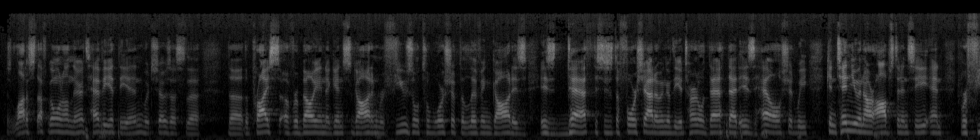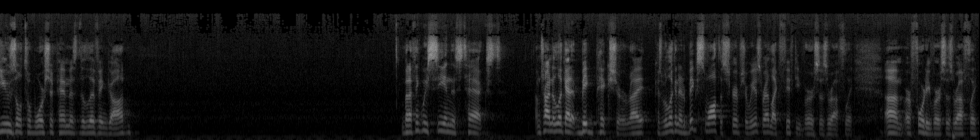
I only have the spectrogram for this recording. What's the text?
There's a lot of stuff going on there. It's heavy at the end, which shows us the, the, the price of rebellion against God and refusal to worship the living God is, is death. This is the foreshadowing of the eternal death that is hell, should we continue in our obstinacy and refusal to worship Him as the living God. But I think we see in this text, I'm trying to look at it big picture, right? Because we're looking at a big swath of Scripture. We just read like 50 verses roughly, um, or 40 verses roughly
